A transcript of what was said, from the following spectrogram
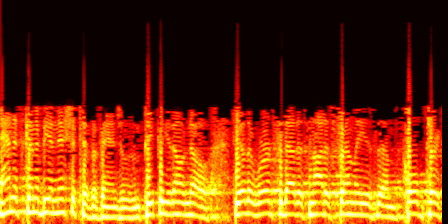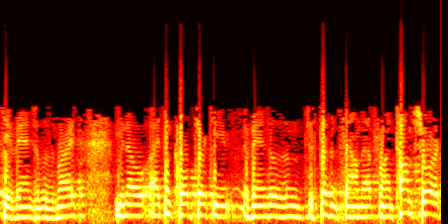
And it's going to be initiative evangelism. People you don't know. The other word for that is not as friendly as um, cold turkey evangelism, right? You know, I think cold turkey evangelism just doesn't sound that fun. Tom Short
